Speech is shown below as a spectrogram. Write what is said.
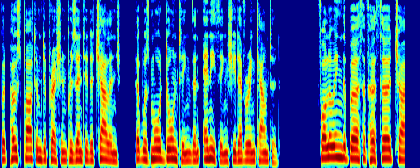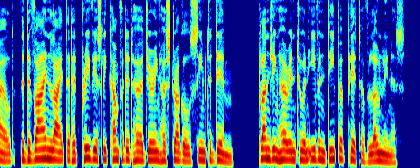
but postpartum depression presented a challenge that was more daunting than anything she'd ever encountered. Following the birth of her third child, the divine light that had previously comforted her during her struggles seemed to dim, plunging her into an even deeper pit of loneliness.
